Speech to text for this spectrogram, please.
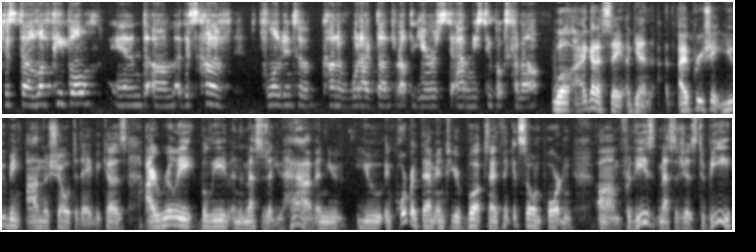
just uh, love people, and um, this kind of flowed into kind of what I've done throughout the years to having these two books come out. Well, I gotta say again, I appreciate you being on the show today because I really believe in the message that you have, and you you incorporate them into your books, and I think it's so important um, for these messages to be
